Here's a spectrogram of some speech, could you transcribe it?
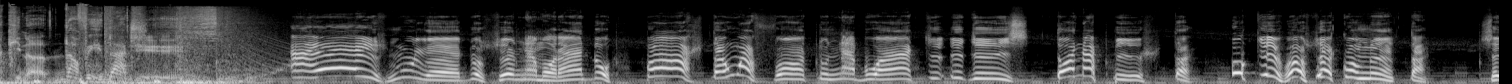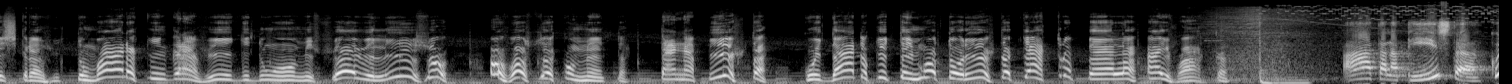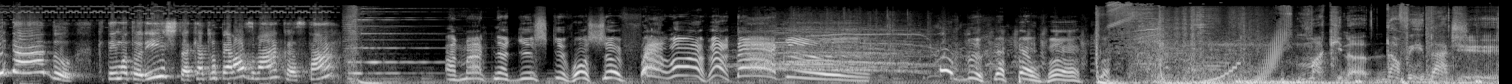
Máquina da Verdade. A ex-mulher do seu namorado posta uma foto na boate e diz: Tô na pista. O que você comenta? Você escreve: Tomara que engravide de um homem feio e liso? Ou você comenta: Tá na pista? Cuidado que tem motorista que atropela as vacas. Ah, tá na pista? Cuidado, que tem motorista que atropela as vacas, tá? A máquina diz que você falou a verdade! O bicho é perverso! Máquina da Verdade.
